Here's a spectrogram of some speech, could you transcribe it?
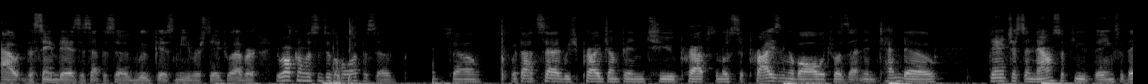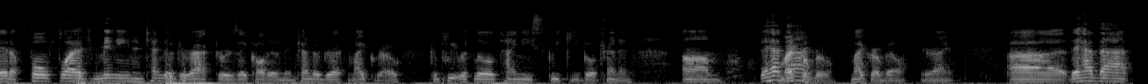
out the same day as this episode, Lucas, Miiverse, Stage, whatever, you're welcome to listen to the whole episode. So, with that said, we should probably jump into perhaps the most surprising of all, which was that Nintendo didn't just announce a few things, but they had a full fledged mini Nintendo Direct, or as they called it, a Nintendo Direct Micro, complete with little tiny squeaky Bill Trinen. Um, they had Micro that, Bill. Micro Bill. You're right. Uh, they had that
